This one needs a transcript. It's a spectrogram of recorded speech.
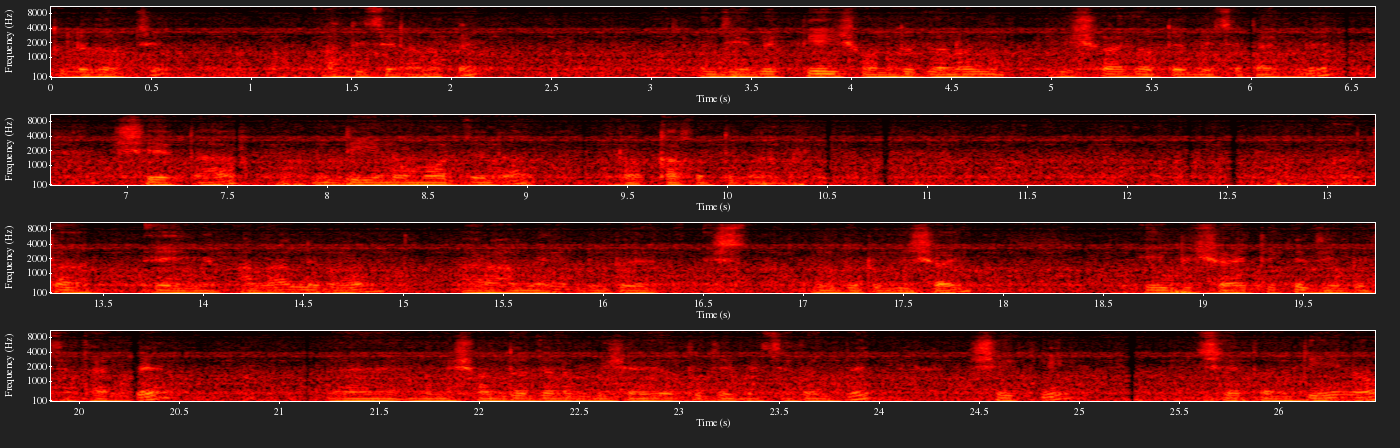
তুলে ধরছি। হাদিসের আলোকে যে ব্যক্তি এই সন্দেহজনক বিষয় হতে বেঁচে থাকবে, সে তার দিন ও মর্যাদা রক্ষা করতে পারবে। অর্থাৎ এই হালাল এবং এই দুটো দুটো বিষয়। এই বিষয় থেকে যে বেঁচে থাকবে মানে সন্দেহজনক বিষয় হতে যে বেঁচে থাকবে, সে কি? সে তার দিন ও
